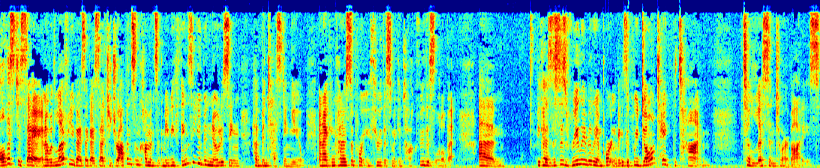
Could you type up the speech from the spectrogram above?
all this to say, and I would love for you guys, like I said, to drop in some comments of maybe things that you've been noticing have been testing you. And I can kind of support you through this and we can talk through this a little bit. Um, because this is really, really important. Because if we don't take the time to listen to our bodies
